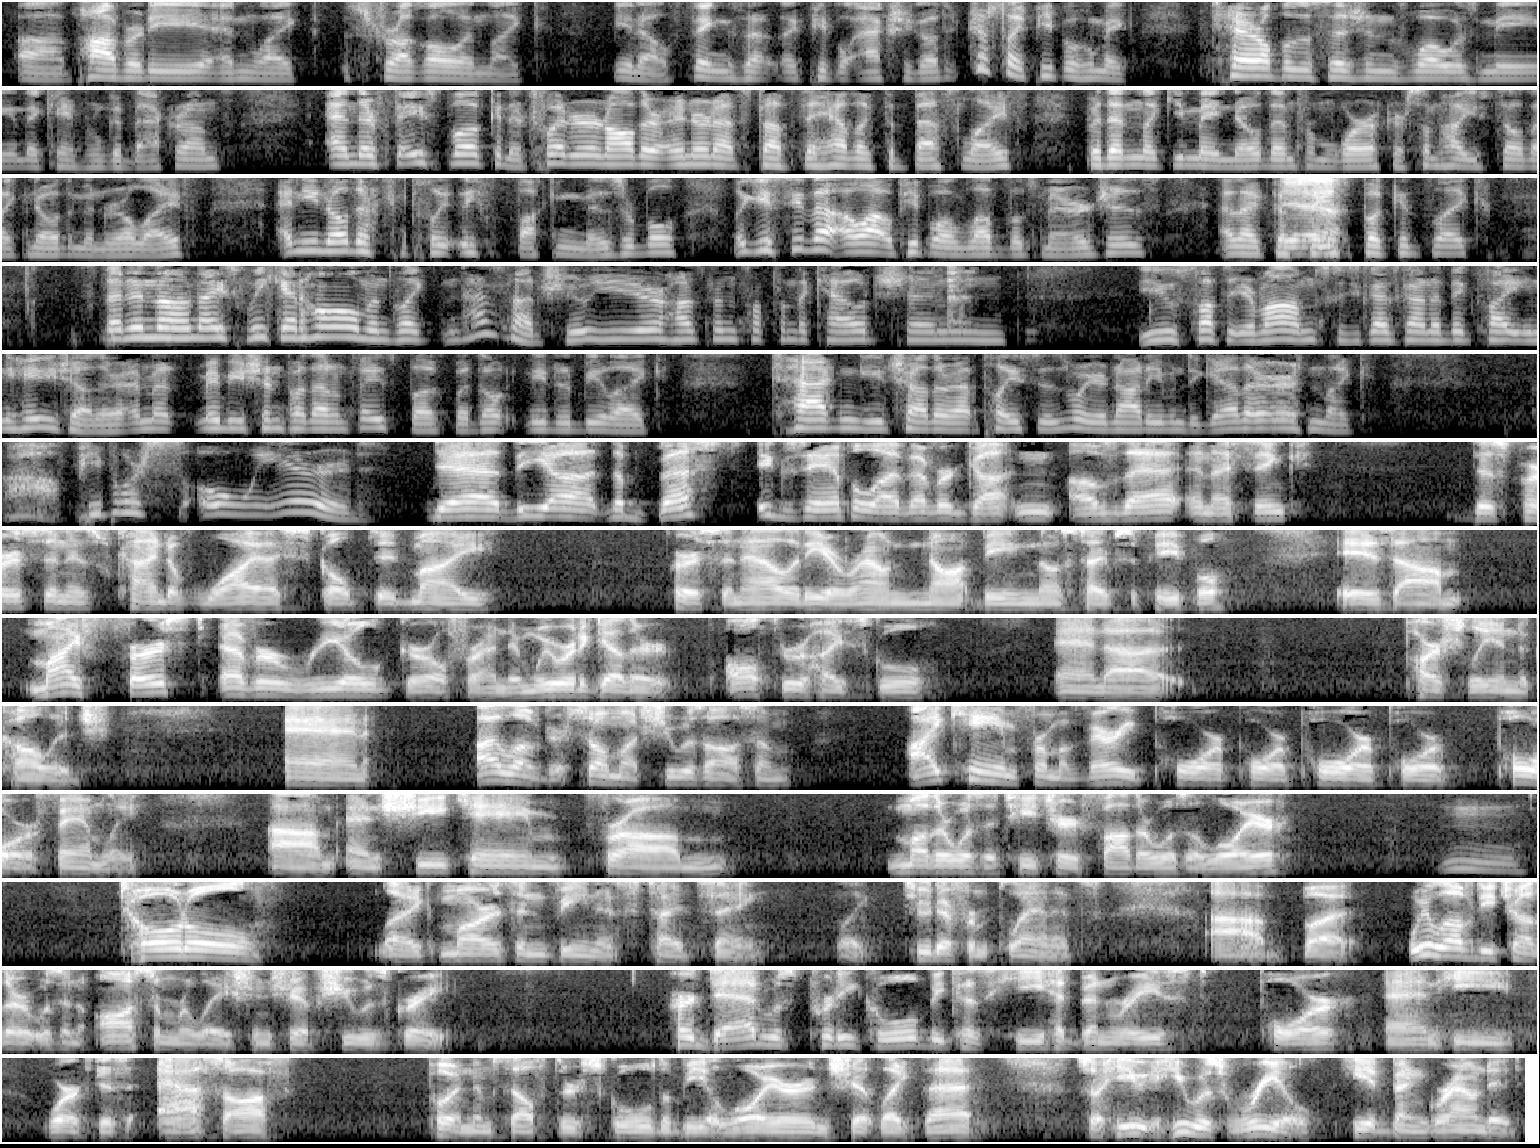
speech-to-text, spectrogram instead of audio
uh, poverty and like struggle and like you know things that like people actually go through. Just like people who make terrible decisions. Woe is me, and they came from good backgrounds. And their Facebook and their Twitter and all their internet stuff, they have like the best life. But then like you may know them from work or somehow you still like know them in real life, and you know they're completely fucking miserable. Like you see that a lot with people in loveless marriages, and like the Yeah. Facebook, it's like spending a nice weekend home, and it's like that's not true. Your husband slept on the couch and you slept at your mom's because you guys got in a big fight and you hate each other. And maybe you shouldn't put that on Facebook, but don't need to be like tagging each other at places where you're not even together and like, oh, people are so weird. Yeah, the uh, the best example I've ever gotten of that, and I think this person is kind of why I sculpted my personality around not being those types of people, is um, my first ever real girlfriend, and we were together all through high school and uh, partially into college, and I loved her so much. She was awesome. I came from a very poor, poor, poor, poor, poor family. Um, and she came from mother was a teacher, father was a lawyer. Mm. Total like Mars and Venus type thing, like two different planets. Uh, but we loved each other. It was an awesome relationship. She was great. Her dad was pretty cool because he had been raised poor and he worked his ass off putting himself through school to be a lawyer and shit like that. So he he was real. He had been grounded.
